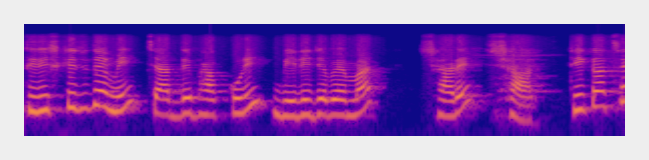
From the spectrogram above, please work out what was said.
তিরিশকে যদি আমি চার দিয়ে ভাগ করি, বেরিয়ে যাবে আমার সাড়ে সাত, ঠিক আছে?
